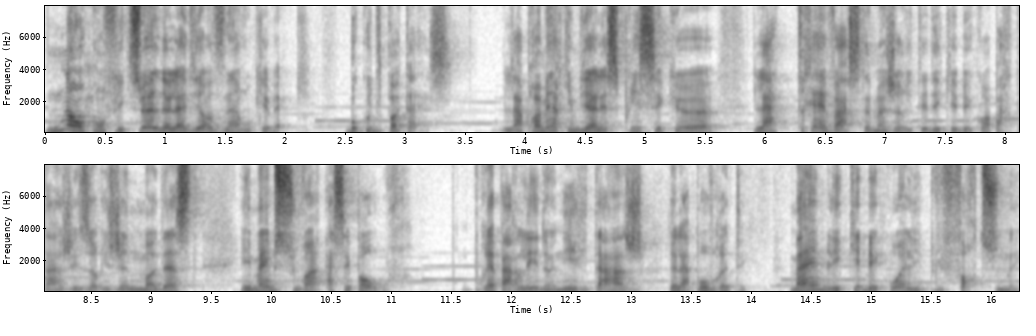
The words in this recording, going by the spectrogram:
non conflictuelle de la vie ordinaire au Québec? Beaucoup d'hypothèses. La première qui me vient à l'esprit, c'est que la très vaste majorité des Québécois partagent des origines modestes et même souvent assez pauvres. On pourrait parler d'un héritage de la pauvreté. Même les Québécois les plus fortunés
